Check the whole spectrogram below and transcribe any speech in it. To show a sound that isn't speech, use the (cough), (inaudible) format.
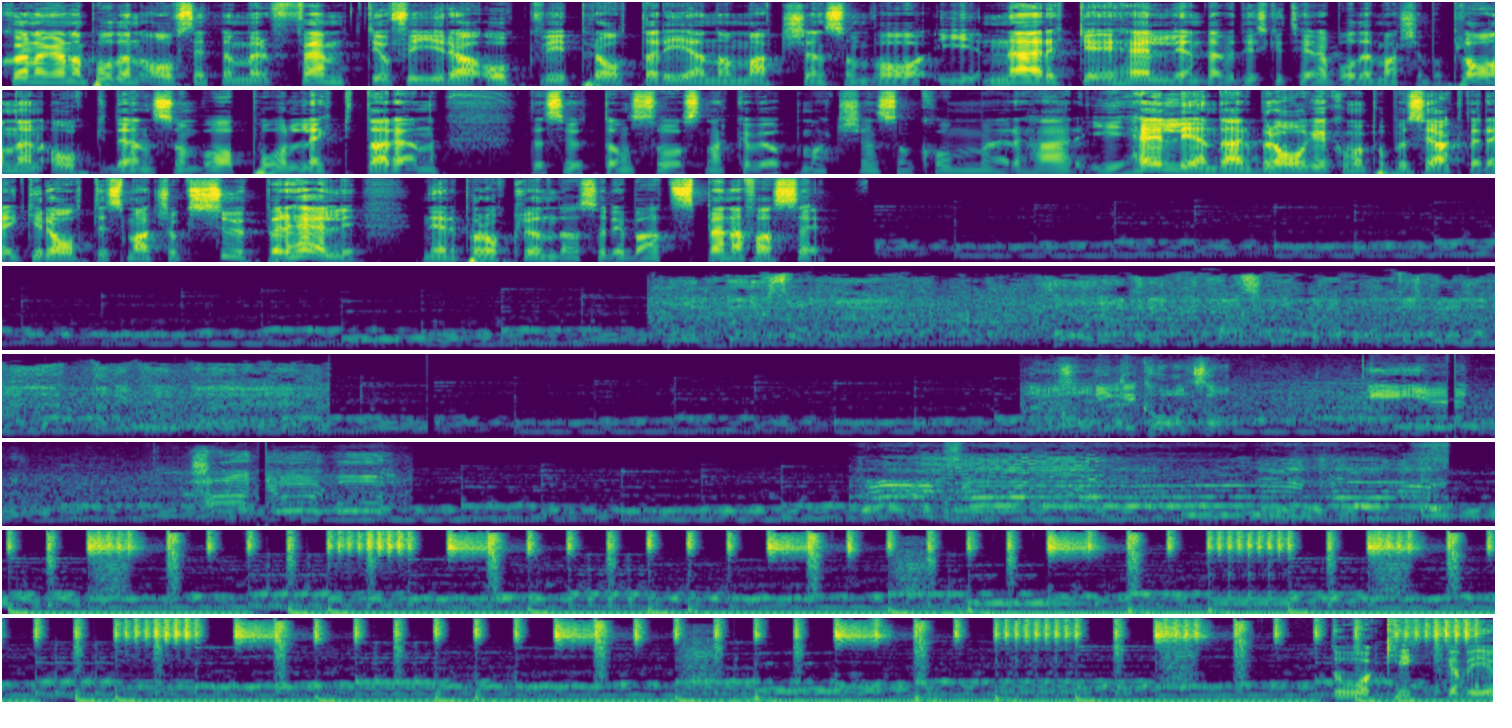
Sköna Gröna podden avsnitt nummer 54 och vi pratar igenom matchen som var i Närke i helgen där vi diskuterar både matchen på planen och den som var på läktaren. Dessutom så snackar vi upp matchen som kommer här i helgen där Brage kommer på besök där det är gratismatch och superhelg nere på Rocklunda så det är bara att spänna fast sig.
